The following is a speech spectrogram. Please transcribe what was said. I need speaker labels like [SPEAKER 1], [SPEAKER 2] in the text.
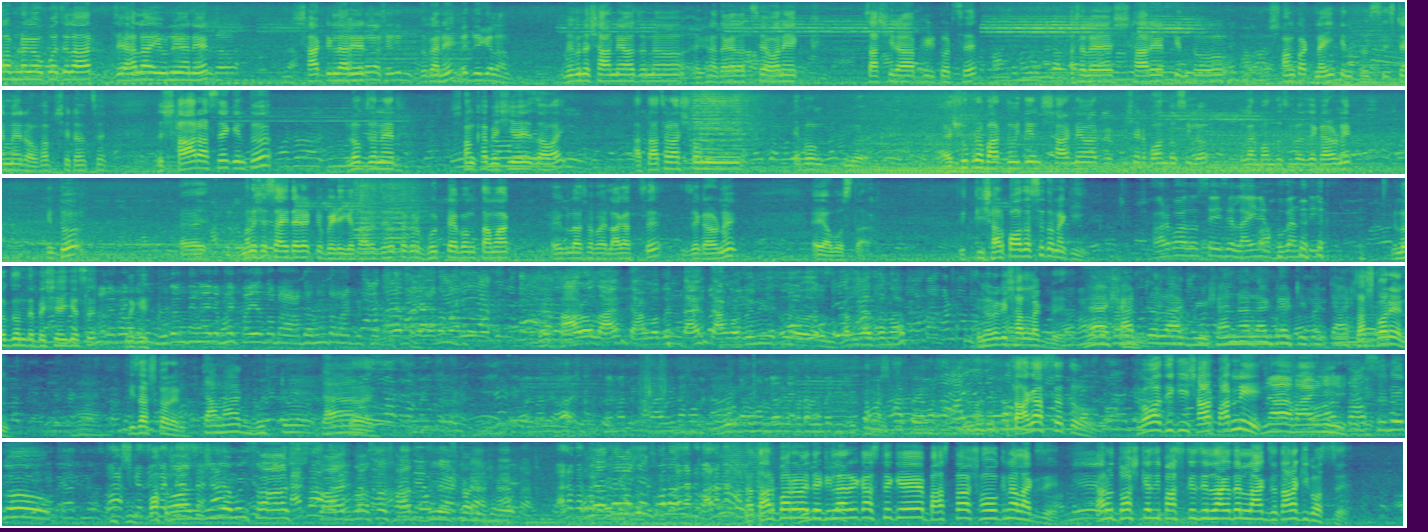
[SPEAKER 1] আলমডাঙ্গা উপজেলার জেহালা ইউনিয়নের সার ডিলারের দোকানে বিভিন্ন সার নেওয়ার জন্য এখানে দেখা যাচ্ছে অনেক চাষিরা ভিড় করছে। আসলে সারের কিন্তু সংকট নাই, কিন্তু সিস্টেমের অভাব সেটা হচ্ছে যে সার আছে কিন্তু লোকজনের সংখ্যা বেশি হয়ে যাওয়ায়। আর তাছাড়া শনি এবং শুক্রবার দুই দিন সার নেওয়ার বিষয়টা বন্ধ ছিল, দোকান বন্ধ ছিল যে কারণে। কিন্তু মানুষের চাহিদাটা একটু বেড়ে গেছে। আর যেহেতু এখন ভুট্টা এবং তামাক এগুলো সবাই লাগাচ্ছে যে কারণে এই অবস্থা। কি সার পাওয়া যাচ্ছে তো নাকি?
[SPEAKER 2] সার পাওয়া যাচ্ছে এই যে লাইনের ভোগান্তি।
[SPEAKER 1] লোকজন তো বেশি হয়ে গেছে নাকি? এনারও কি সার লাগবে?
[SPEAKER 3] হ্যাঁ সার তো লাগবে সার না টিপে চাষ
[SPEAKER 1] চাষ করেন? কি চাষ করেন?
[SPEAKER 3] তামাক ভুট্টো ধান।
[SPEAKER 1] দাগ আসছে তো। কি বাবাজি কি সার পাননি?
[SPEAKER 3] না পাইনি।
[SPEAKER 1] তারপরে ওই যে ডিলারের কাছ থেকে বাস্তা সহ কিনা লাগছে। আরও দশ কেজি পাঁচ কেজি যাদের লাগছে তারা কি করছে?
